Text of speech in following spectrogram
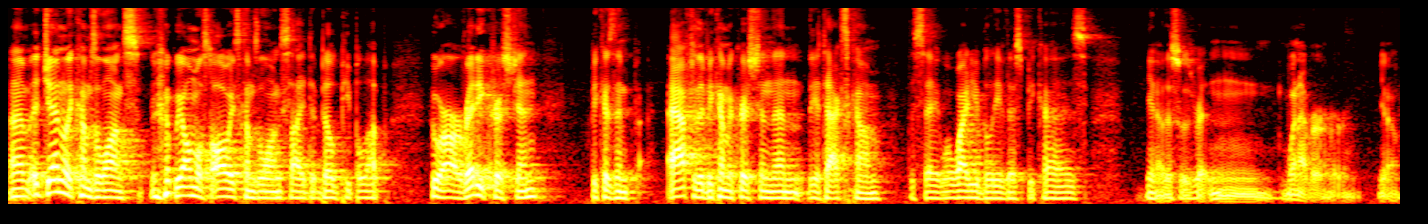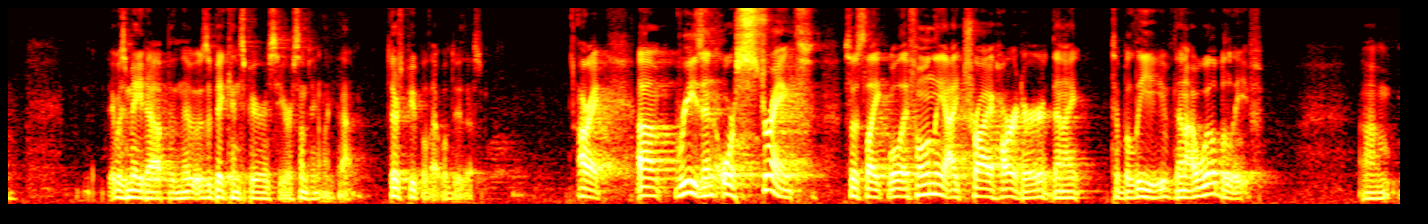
Um, it generally comes along. We almost always comes alongside to build people up who are already Christian, because then after they become a Christian, then the attacks come to say, well, why do you believe this? Because you know this was written whenever, or you know, it was made up and it was a big conspiracy or something like that. There's people that will do this. All right, um, reason or strength. So it's like, well, if only I try harder than I to believe, then I will believe. Um,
